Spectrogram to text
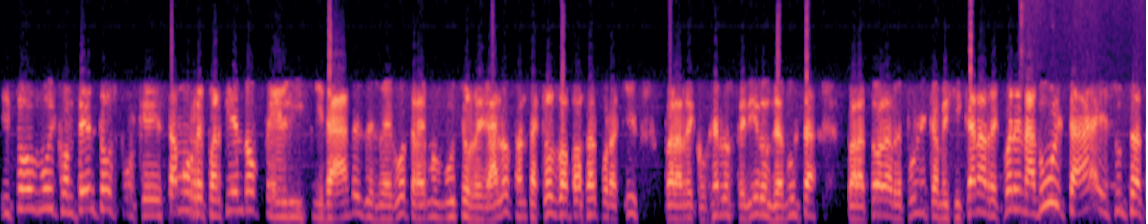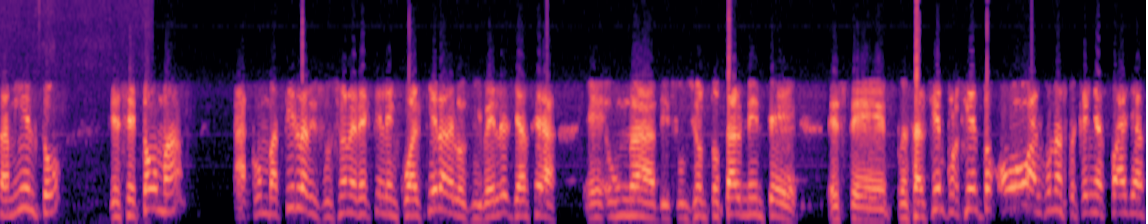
y todos muy contentos porque estamos repartiendo felicidad, desde luego, traemos muchos regalos. Santa Claus va a pasar por aquí para recoger los pedidos de adulta para toda la República Mexicana. Recuerden, adulta es un tratamiento que se toma a combatir la disfunción eréctil en cualquiera de los niveles, ya sea eh, una disfunción totalmente, este, pues al 100% o algunas pequeñas fallas,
